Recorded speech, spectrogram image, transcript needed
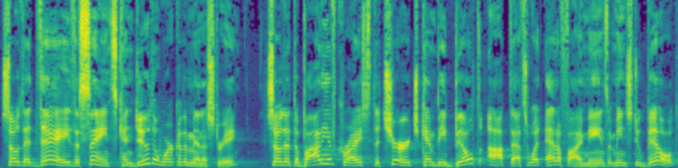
so that they, the saints, can do the work of the ministry, so that the body of Christ, the church, can be built up. That's what edify means. It means to build,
